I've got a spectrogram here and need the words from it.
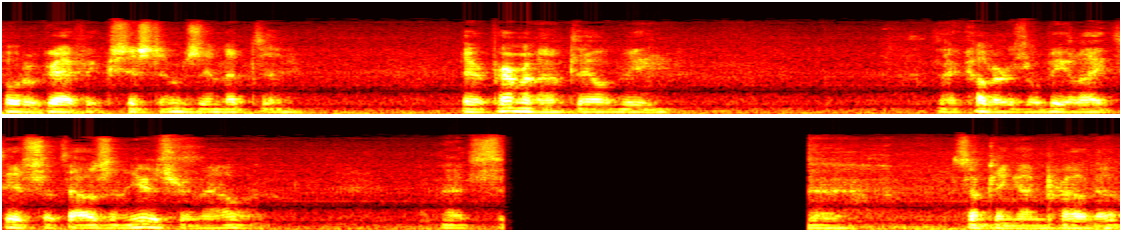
photographic systems in that they're permanent. They'll be their colors will be like this a thousand years from now. And that's uh, something I'm proud of.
